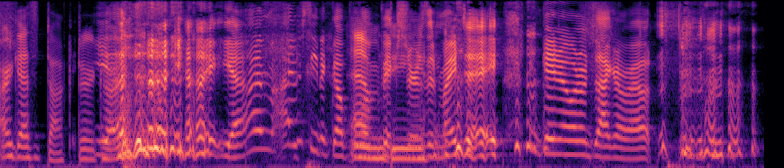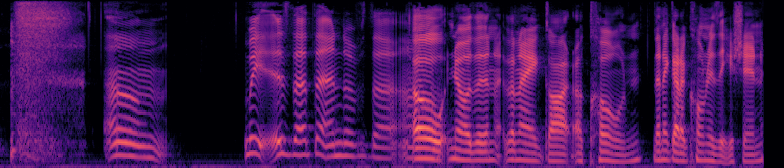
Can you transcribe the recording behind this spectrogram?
Our guest doctor. yeah, yeah, yeah. I'm, I've seen a couple of pictures in my day. okay, know what I'm talking about. um, wait, is that the end of the? Um, Oh no! Then then I got a cone. Then I got a conization,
